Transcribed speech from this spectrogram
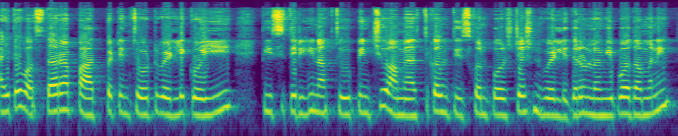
అయితే వస్తారా పాత పెట్టిన చోటు వెళ్ళి పోయి తీసి తిరిగి నాకు చూపించు ఆమె అస్థికలను తీసుకొని పోలీస్ స్టేషన్కి వెళ్ళి ఇద్దరం లొంగిపోదామని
